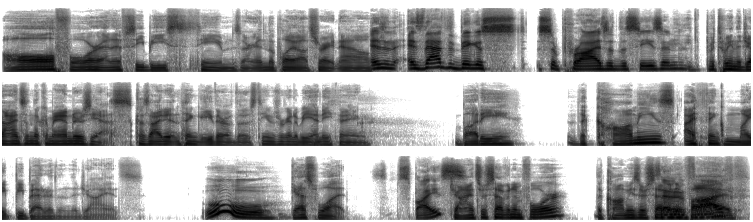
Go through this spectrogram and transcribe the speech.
all four NFC Beast teams are in the playoffs right now. Isn't is that the biggest surprise of the season? Between the Giants and the Commanders, yes, because I didn't think either of those teams were going to be anything. Buddy, the Commies, I think, might be better than the Giants. Ooh, Guess what? spice. Giants are seven and four. The Commies are seven, Seven and five. five.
